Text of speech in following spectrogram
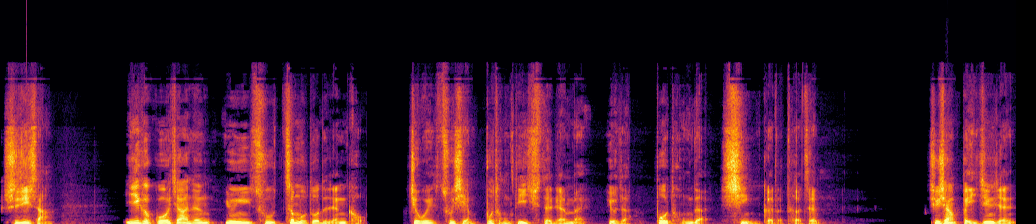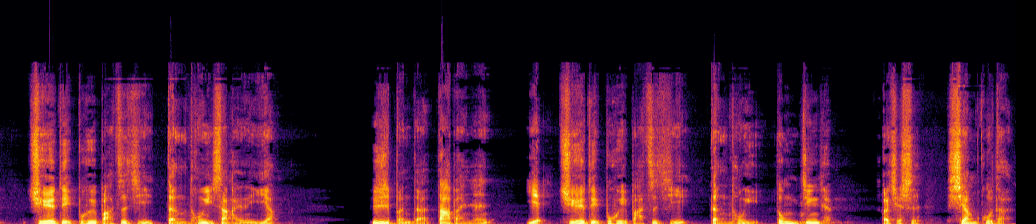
实际上，一个国家能孕育出这么多的人口，就会出现不同地区的人们有着不同的性格的特征。就像北京人绝对不会把自己等同于上海人一样，日本的大阪人。也绝对不会把自己等同于东京人，而且是相互的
